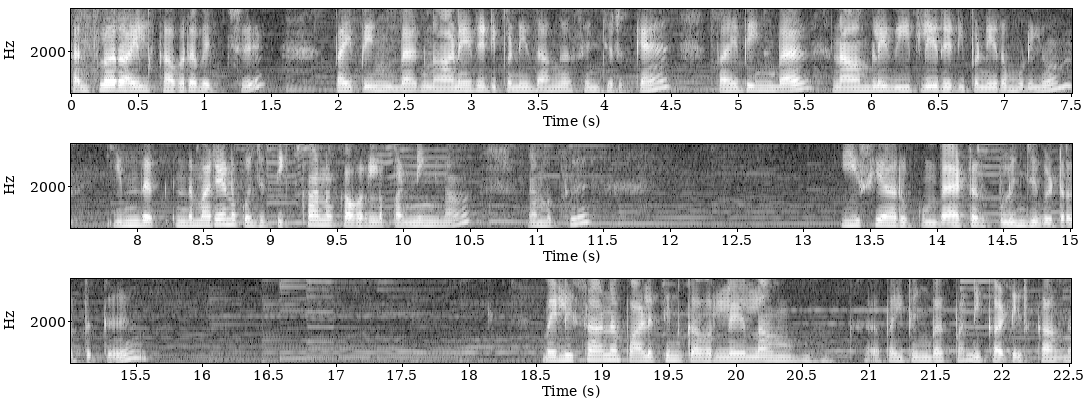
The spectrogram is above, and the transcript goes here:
சன்ஃப்ளவர் ஆயில் கவரை வச்சு பைப்பிங் பேக் நானே ரெடி பண்ணி தாங்க செஞ்சுருக்கேன். பைப்பிங் பேக் நாம்ளே வீட்லேயே ரெடி பண்ணிட முடியும். இந்த இந்த மாதிரியான கொஞ்சம் திக்கான கவரில் பண்ணிங்கன்னா நமக்கு ஈஸியாக இருக்கும் பேட்டர் புழிஞ்சு விடுறதுக்கு. மெலிசான பாலித்தீன் கவர்லாம் பைப்பிங் பேக் பண்ணி காட்டியிருக்காங்க.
